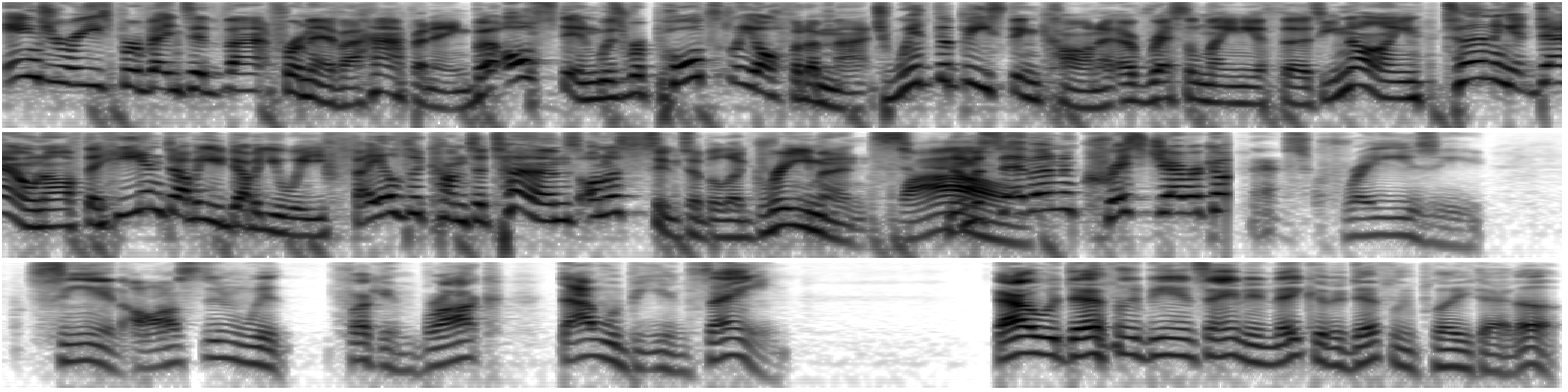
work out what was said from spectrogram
Injuries prevented that from ever happening, but Austin was reportedly offered a match with the Beast Incarnate at WrestleMania 39, turning it down after he and WWE failed to come to terms on a suitable agreement. Wow. Number 7, Chris Jericho. That's crazy. Seeing Austin with fucking Brock, that would be insane. That would definitely be insane, and they could have definitely played that up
